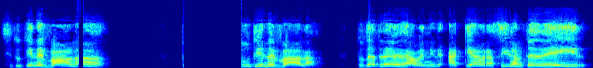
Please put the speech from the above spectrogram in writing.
Si tú tienes bala, tú tienes bala. Tú te atreves a venir aquí a Brasil antes de ir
